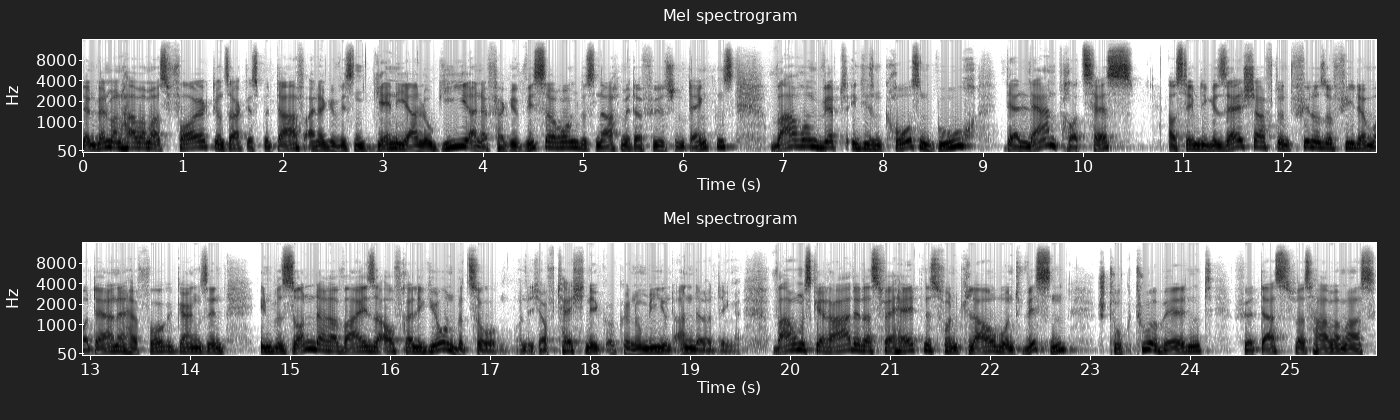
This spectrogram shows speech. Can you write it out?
Denn wenn man Habermas folgt und sagt, es bedarf einer gewissen Genealogie, einer Vergewisserung des nachmetaphysischen Denkens, warum wird in diesem großen Buch der Lernprozess, aus dem die Gesellschaft und Philosophie der Moderne hervorgegangen sind, in besonderer Weise auf Religion bezogen und nicht auf Technik, Ökonomie und andere Dinge? Warum ist gerade das Verhältnis von Glaube und Wissen strukturbildend für das, was Habermas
